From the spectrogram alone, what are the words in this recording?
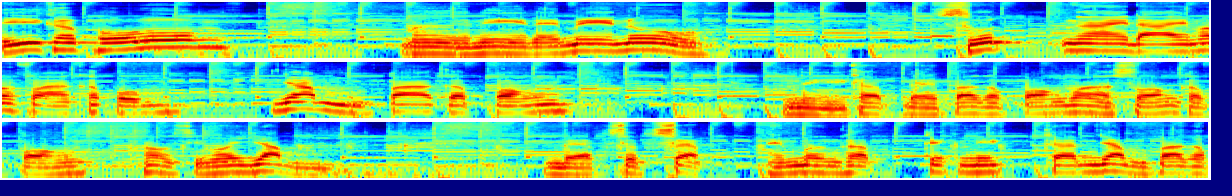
ดีครับผม มือนี่ได้เมนู สุดง่ายดายมาฝากครับผมย่ำปลากระป๋อง นี่ครับได้ปลากระป๋องมาสองกระป๋องเข้าสิมาย่ำแบบแซ่บๆให้เมืองครับ เทคนิคการย่ำปลากระ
